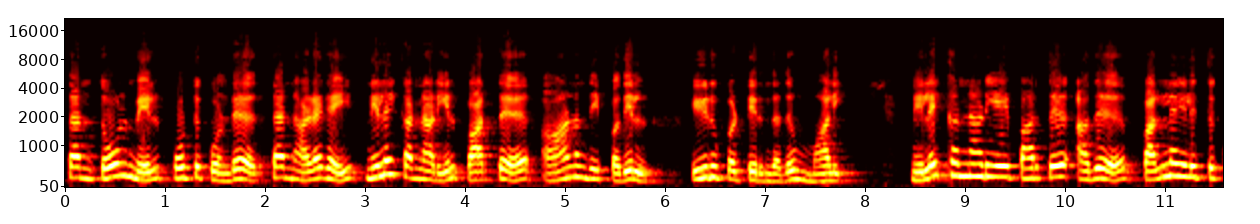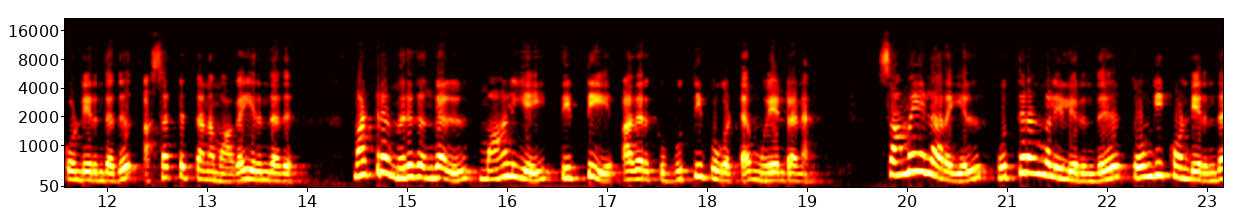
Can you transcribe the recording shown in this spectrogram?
தன் தோல் மேல் போட்டுக்கொண்டு தன் அழகை நிலை கண்ணாடியில் பார்த்து ஆனந்திப்பதில் ஈடுபட்டிருந்தது மாலி. நிலை கண்ணாடியை பார்த்து அது பல்ல இழுத்துக் கொண்டிருந்தது அசட்டுத்தனமாக இருந்தது. மற்ற மிருகங்கள் மாலியை திட்டி அதற்கு புத்தி புகட்ட முயன்றன. சமையல் அறையில் உத்தரங்களிலிருந்து தொங்கிக் கொண்டிருந்த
